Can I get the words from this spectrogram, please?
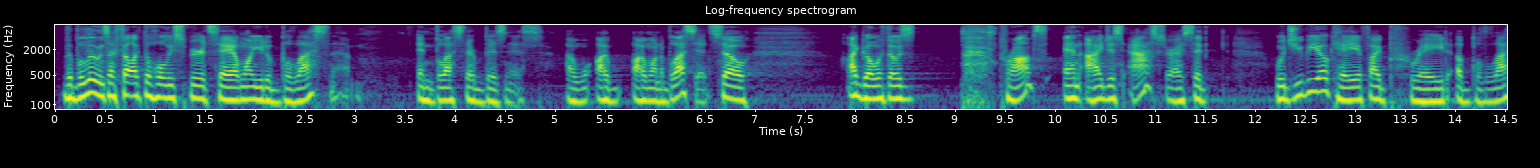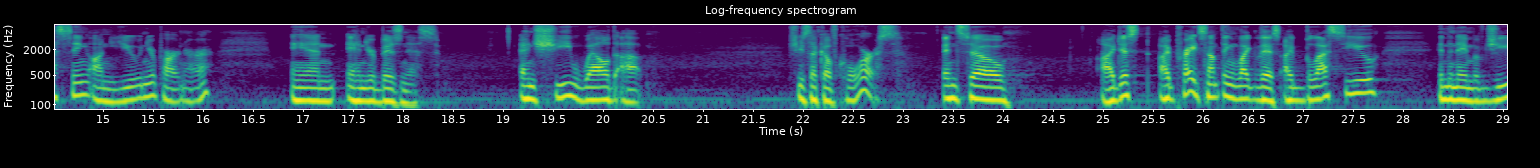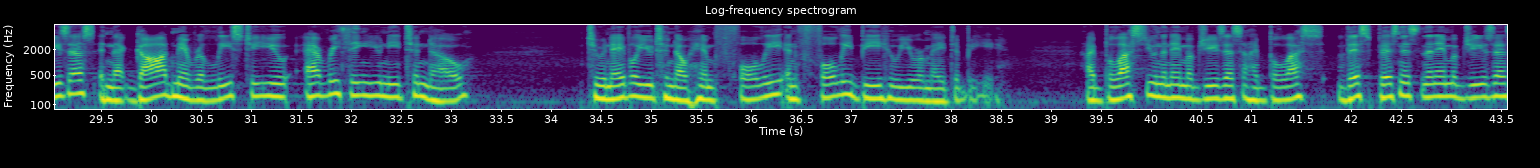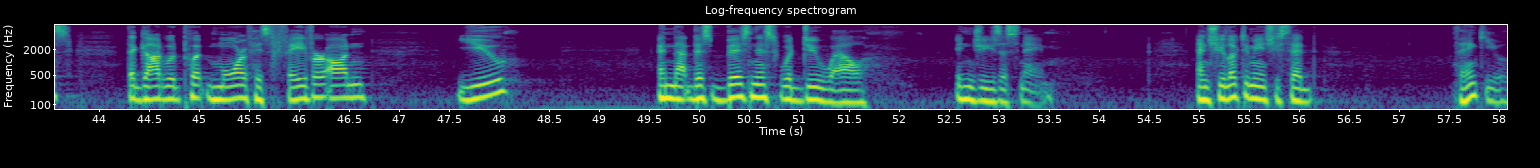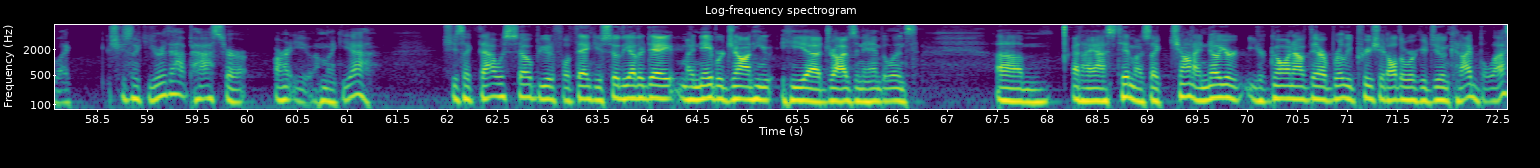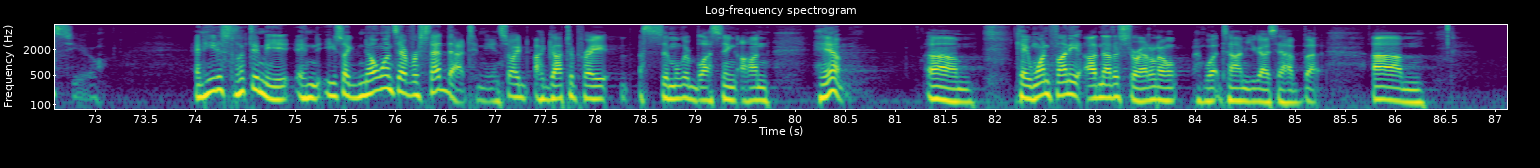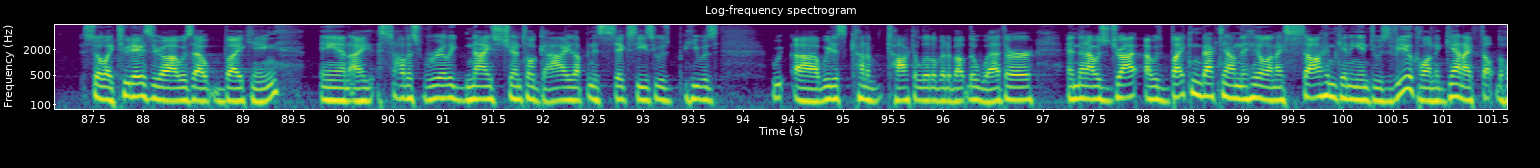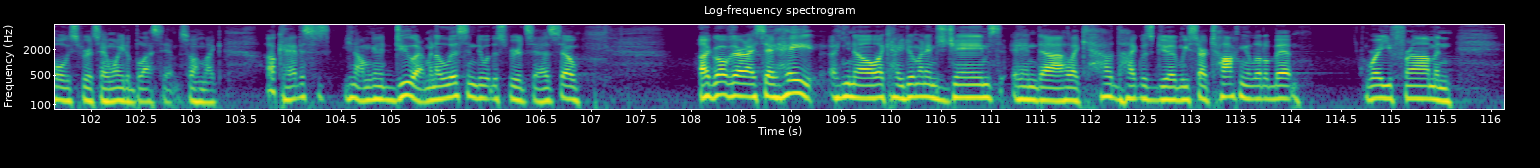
the balloons, I felt like the Holy Spirit say, I want you to bless them and bless their business. I, I, I want to bless it. So I go with those prompts and I just asked her, I said, Would you be okay if I prayed a blessing on you and your partner and, and your business? And she welled up. She's like, Of course. And so I just, I prayed something like this I bless you in the name of Jesus, and that God may release to you everything you need to know to enable you to know Him fully and fully be who you were made to be. I bless you in the name of Jesus, and I bless this business in the name of Jesus, that God would put more of His favor on you, and that this business would do well in Jesus' name. And she looked at me and she said, Thank you. Like, she's like, You're that pastor, aren't you? I'm like, Yeah. She's like, That was so beautiful. Thank you. So the other day, my neighbor John, he, he uh, drives an ambulance. Um, and I asked him, I was like, John, I know you're, you're going out there. I really appreciate all the work you're doing. Can I bless you? And he just looked at me and he's like, No one's ever said that to me. And so I, I got to pray a similar blessing on him. Um, okay, one funny, another story. I don't know what time you guys have, but um, so like two days ago, I was out biking and I saw this really nice, gentle guy up in his 60s. He was, he was, uh, we just kind of talked a little bit about the weather. And then I was, dri- I was biking back down the hill and I saw him getting into his vehicle. And again, I felt the Holy Spirit say, I want you to bless him. So I'm like, okay, this is, you know, I'm going to do it. I'm going to listen to what the Spirit says. So I go over there and I say, hey, uh, you know, like, how you doing? My name's James. And uh, like, how the hike was good. We start talking a little bit. Where are you from? And,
